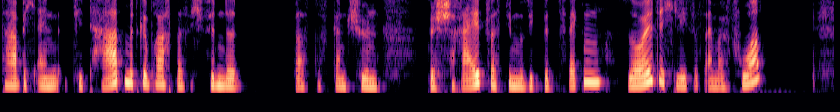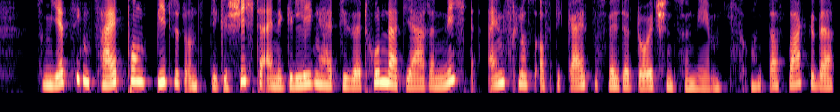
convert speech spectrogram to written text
Da habe ich ein Zitat mitgebracht, was ich finde, was das ganz schön beschreibt, was die Musik bezwecken sollte. Ich lese es einmal vor. Zum jetzigen Zeitpunkt bietet uns die Geschichte eine Gelegenheit, wie seit 100 Jahren nicht Einfluss auf die Geisteswelt der Deutschen zu nehmen. So, und das sagte der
